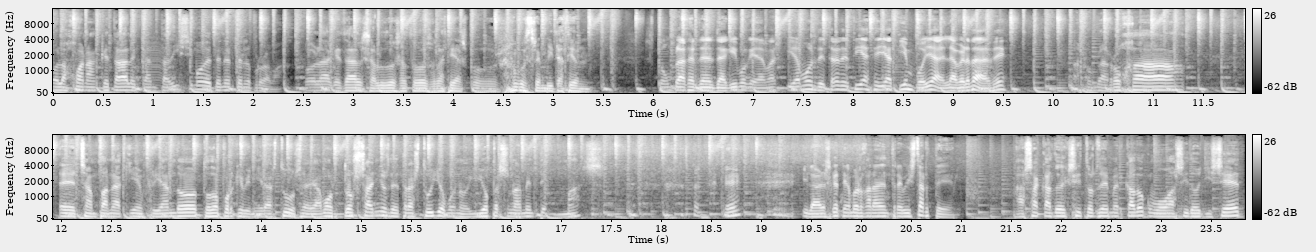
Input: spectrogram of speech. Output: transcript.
Hola Juana, ¿qué tal? Encantadísimo de tenerte en el programa. Hola, ¿qué tal? Saludos a todos, gracias por vuestra invitación. Es todo un placer tenerte aquí porque además íbamos detrás de ti hace ya tiempo ya, la verdad, ¿eh? Alfombra roja, eh, champán aquí enfriando, todo porque vinieras tú. O sea, llevamos dos años detrás tuyo, bueno, y yo personalmente más. ¿Eh? Y la verdad es que teníamos ganas de entrevistarte. Has sacado éxitos de mercado como ha sido Gisette.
